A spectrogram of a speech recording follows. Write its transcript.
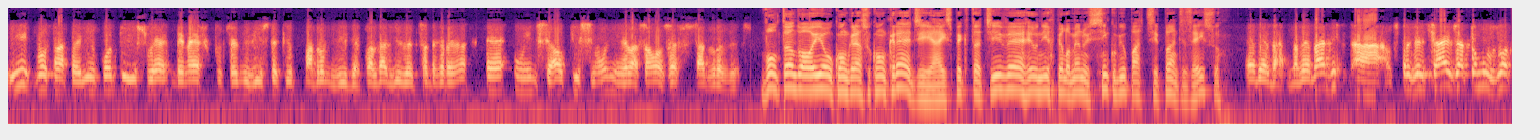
e mostrar para ele o quanto isso é benéfico, tendo em vista que o padrão de vida, a qualidade de vida de Santa Catarina é um índice altíssimo em relação aos restos estados brasileiros. Voltando ao, ao Congresso Concred, a expectativa é reunir pelo menos 5 mil participantes, é isso? É verdade. Na verdade, a, os presenciais já estamos,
